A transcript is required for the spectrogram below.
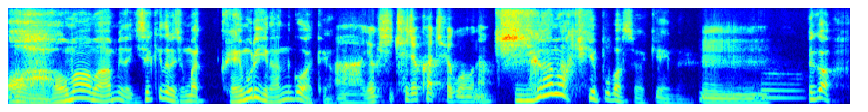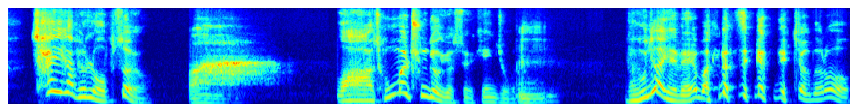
와 어마어마합니다. 이 새끼들은 정말 괴물이긴 한 것 같아요. 아, 역시 최적화 최고구나. 기가 막히게 뽑았어요 게임을. 음. 그러니까 차이가 별로 없어요. 와. 와 정말 충격이었어요 개인적으로. 음. 뭐냐 얘네 막 이런 생각 들 정도로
